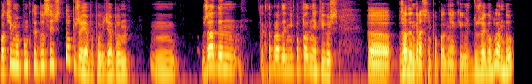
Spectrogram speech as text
walczymy punkty dosyć dobrze, ja by powiedziałbym. Mm, żaden tak naprawdę nie popełnia jakiegoś e, żaden gracz nie popełnia jakiegoś dużego błędu.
